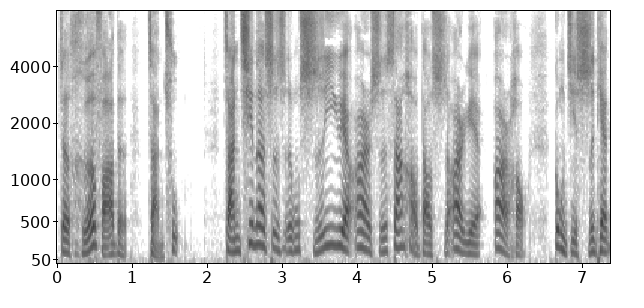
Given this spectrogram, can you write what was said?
这合法的展出，展期呢是从十一月二十三号到十二月二号，共计十天。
